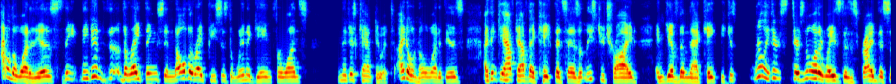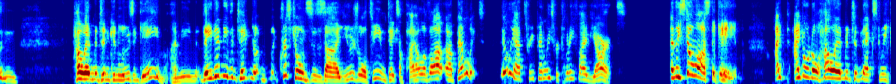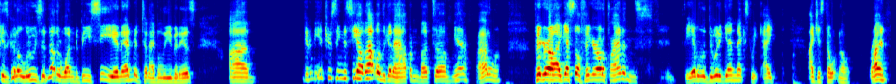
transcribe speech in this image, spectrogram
I don't know what it is. They they did the right things and all the right pieces to win a game for once and they just can't do it. I don't know what it is. I think you have to have that cake that says at least you tried and give them that cake because really there's there's no other ways to describe this and how Edmonton can lose a game. I mean, they didn't even take Chris Jones's uh, usual team takes a pile of uh penalties. They only had three penalties for 25 yards, and they still lost the game. I I don't know how Edmonton next week is going to lose another one to BC in Edmonton, I believe it is. Uh, going to be interesting to see how that one's going to happen. But um, yeah, I don't know. Figure out. I guess they'll figure out a plan and be able to do it again next week. I, I just don't know. Ryan.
